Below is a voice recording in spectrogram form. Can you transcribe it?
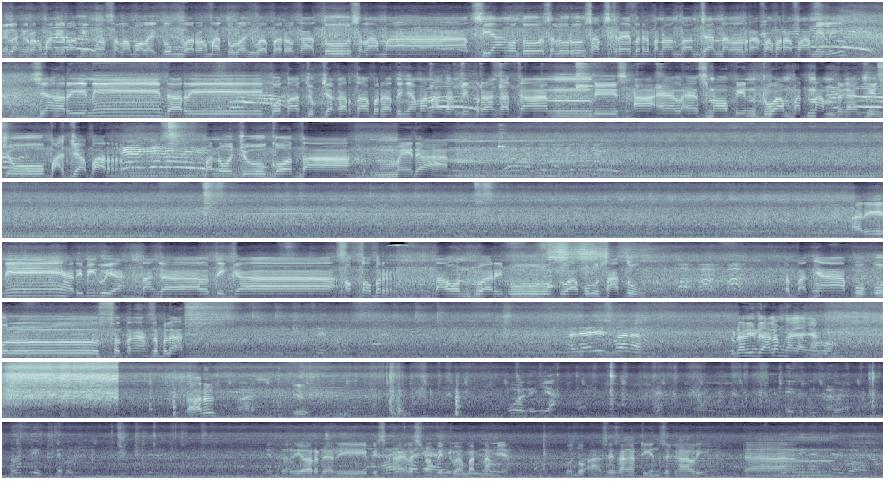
Bismillahirrahmanirrahim. Assalamualaikum warahmatullahi wabarakatuh. Selamat siang untuk seluruh subscriber penonton channel Rafa Farah Family. Siang hari ini dari kota Yogyakarta berhati nyaman akan diberangkatkan bis ALS Nopin 246 dengan cincu Pak Japar Menuju kota Medan Hari ini hari Minggu ya, tanggal 3 Oktober tahun 2021. Tepatnya pukul setengah sebelas. Mana? Udah di dalam kayaknya. Oh. Harus. Yuk. Oh, ini ya. Interior dari bis ALS Nopin 246 ya. Untuk AC sangat dingin sekali dan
